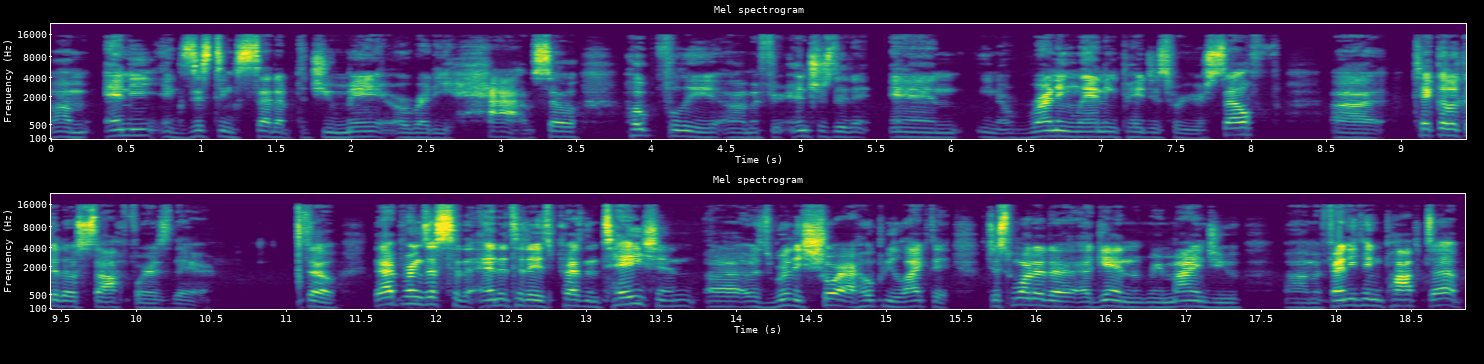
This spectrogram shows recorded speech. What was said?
um, any existing setup that you may already have so hopefully um, if you're interested in you know running landing pages for yourself, uh, take a look at those softwares there. So that brings us to the end of today's presentation. Uh, it was really short. I hope you liked it. Just wanted to, again, remind you, um, if anything popped up,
